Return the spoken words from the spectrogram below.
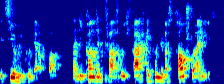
Beziehung mit dem Kunde aufbauen. Dann die Content-Phase, wo ich frage, hey Kunde, was brauchst du eigentlich?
